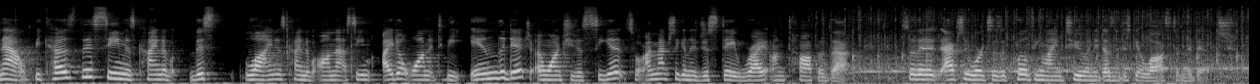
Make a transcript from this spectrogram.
Now, because this seam is kind of, this line is kind of on that seam, I don't want it to be in the ditch. I want you to see it. So I'm actually gonna just stay right on top of that so that it actually works as a quilting line too and it doesn't just get lost in the ditch.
